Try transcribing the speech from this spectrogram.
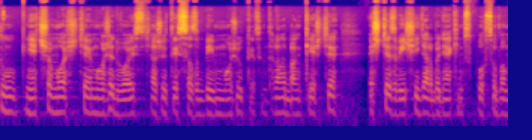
tu k niečomu ešte môže dôjsť a že tie sazby môžu tie centrálne banky ešte, ešte zvýšiť alebo nejakým spôsobom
